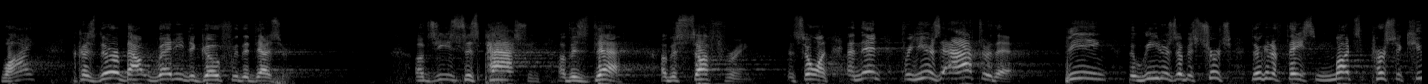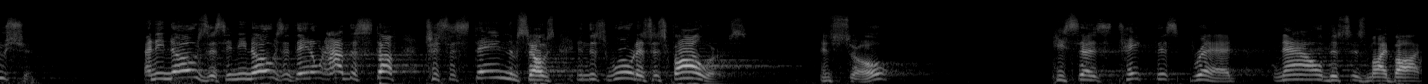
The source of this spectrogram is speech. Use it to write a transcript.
Why? Because they're about ready to go through the desert of Jesus' passion, of his death, of his suffering, and so on. And then for years after that, being the leaders of his church, they're going to face much persecution. And he knows this, and he knows that they don't have the stuff to sustain themselves in this world as his followers. And so, he says, Take this bread, now this is my body.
